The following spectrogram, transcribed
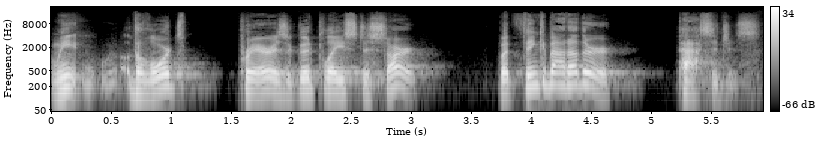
We, the Lord's Prayer is a good place to start, but think about other passages.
